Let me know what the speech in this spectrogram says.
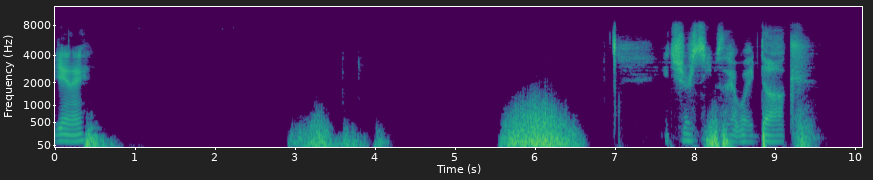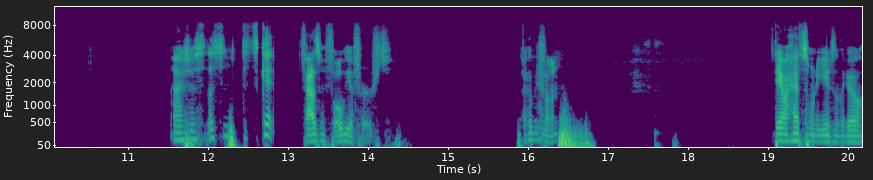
Again, eh? It sure seems that way, Duck. Uh, just, let's, let's get Phasmophobia first. That could be fun. Damn, I have so many games on the go.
